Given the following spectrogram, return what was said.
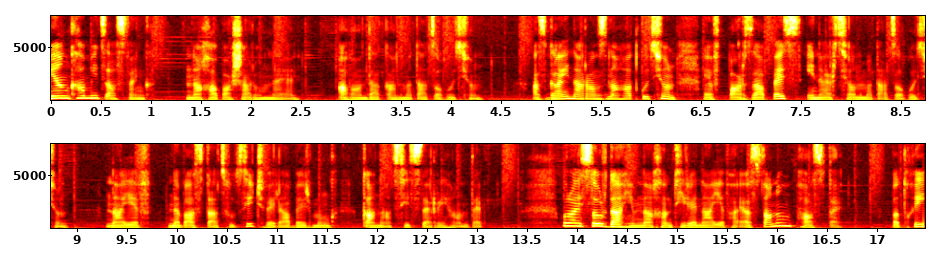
Միանգամից ասենք, նախապաշարումներ են, ավանդական մտածողություն, ազգային առանձնահատկություն եւ պարզապես իներցիոն մտածողություն, նաեւ նվաստացուցիչ վերաբերմունք կանացի սեռի հանդեպ։ Որ այսօր դա հիմնախնդիր է նաեւ Հայաստանում փաստ է պտղի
